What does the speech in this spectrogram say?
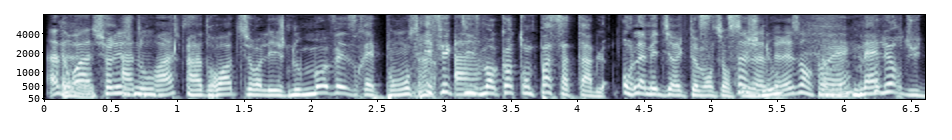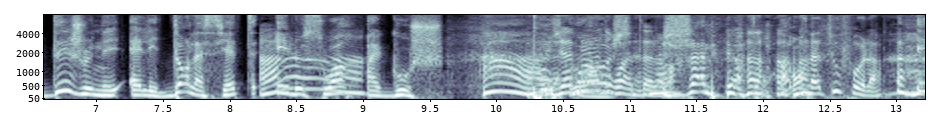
À droite. Euh, sur les À genoux. droite. À droite, sur les genoux. Mauvaise réponse. Effectivement, quand on passe à table, on la met directement sur Ça, ses genoux. raison quand même. Mais à l'heure du déjeuner, elle est dans l'assiette et le Ah. soir à gauche. Ah, Jamais à droite alors. Jamais à droite. On a tout faux là. Et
